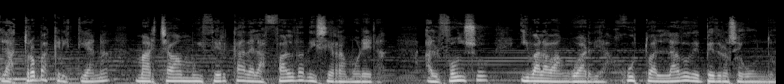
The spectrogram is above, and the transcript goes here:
Las tropas cristianas marchaban muy cerca de las faldas de Sierra Morena. Alfonso iba a la vanguardia, justo al lado de Pedro II.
